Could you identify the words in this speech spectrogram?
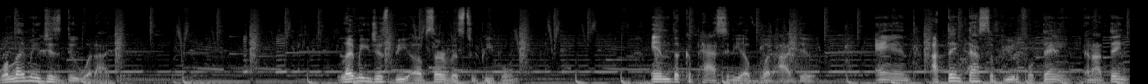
well, let me just do what I do. Let me just be of service to people in the capacity of what I do. And I think that's a beautiful thing. And I think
